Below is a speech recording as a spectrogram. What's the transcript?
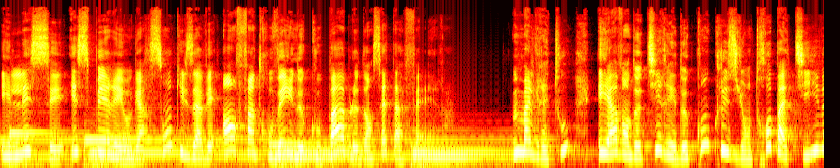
et laissait espérer aux garçons qu'ils avaient enfin trouvé une coupable dans cette affaire. Malgré tout, et avant de tirer de conclusions trop hâtives,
